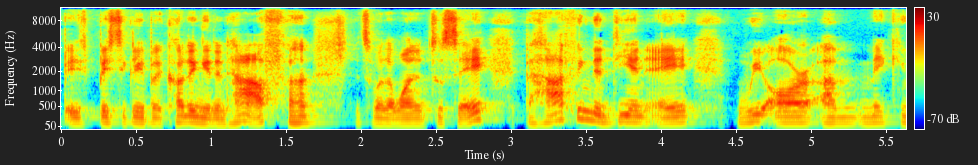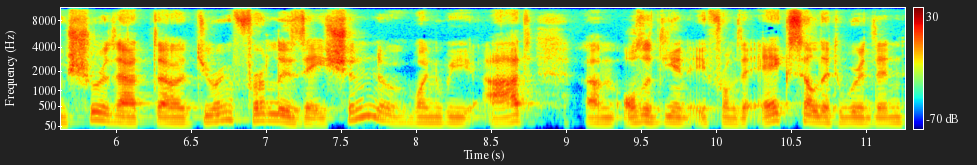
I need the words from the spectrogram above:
basically by cutting it in half. that's what I wanted to say. By halving the DNA, we are um, making sure that uh, during fertilization, when we add um, the DNA from the egg cell, that we're then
